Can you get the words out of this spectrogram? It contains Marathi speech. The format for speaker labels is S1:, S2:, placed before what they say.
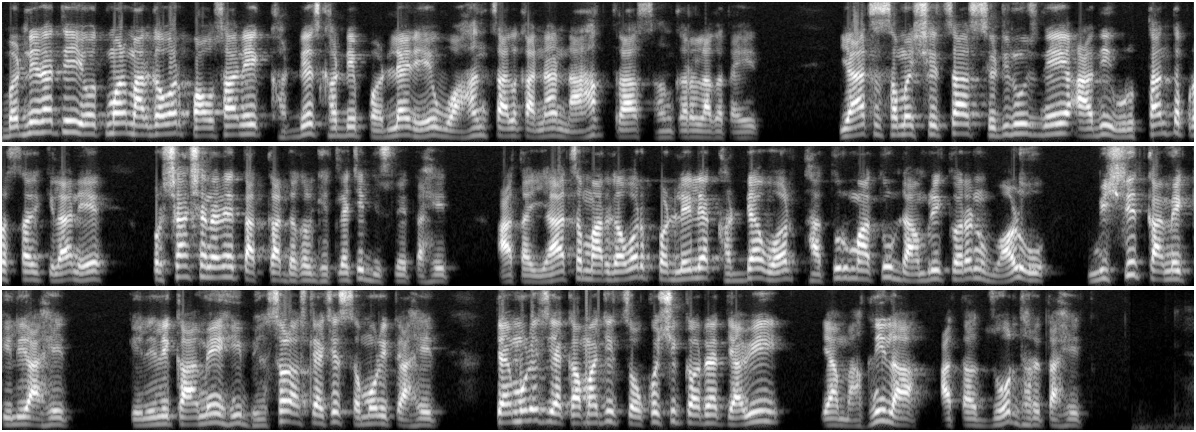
S1: बडनेरा ते यवतमाळ मार्गावर पावसाने खड्डेच खड्डे पडल्याने वाहन चालकांना नाहक त्रास सहन करावा लागत आहेत. याच समस्येचा सिटी न्यूजने आधी वृत्तांत प्रसारित केल्याने प्रशासनाने तात्काळ दखल घेतल्याचे दिसून येत आहेत. आता याच मार्गावर पडलेल्या खड्ड्यावर थातूरमातूर डांबरीकरण वाळू मिश्रित कामे केली आहेत. केलेली कामे ही भेसळ असल्याचे समोर येत आहेत. त्यामुळेच या कामाची चौकशी करण्यात यावी या मागणीला आता जोर धरत आहेत.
